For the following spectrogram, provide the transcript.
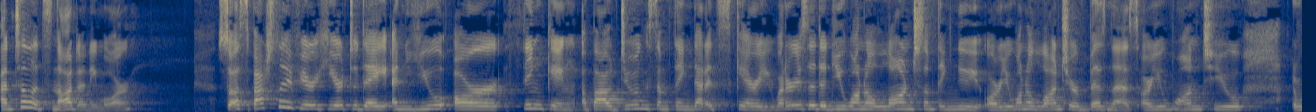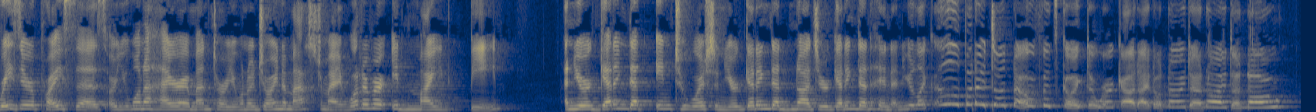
until it's not anymore. So, especially if you're here today and you are thinking about doing something that it's scary, whether is it that you want to launch something new or you want to launch your business or you want to raise your prices or you want to hire a mentor, you want to join a mastermind, whatever it might be. And you're getting that intuition, you're getting that nudge, you're getting that hint, and you're like, oh, but I don't know if it's going to work out. I don't know, I don't know, I don't know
